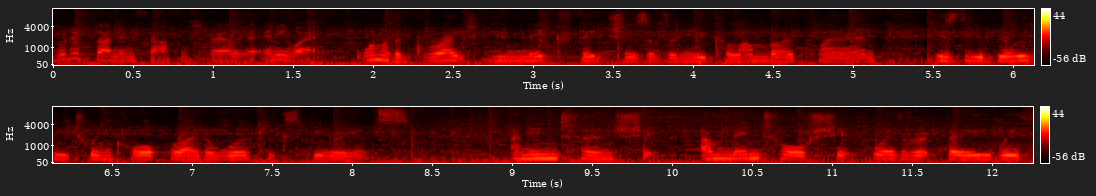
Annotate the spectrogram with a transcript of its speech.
would have done in South Australia anyway. One of the great unique features of the new Colombo plan is the ability to incorporate a work experience, an internship, a mentorship, whether it be with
